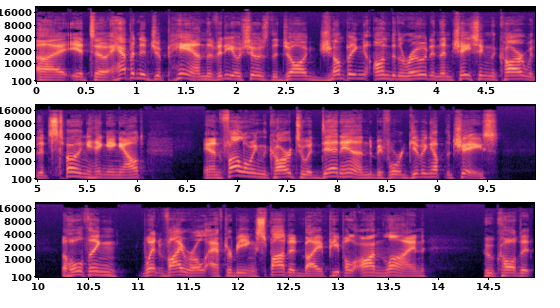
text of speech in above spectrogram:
Uh, it uh, happened in Japan. The video shows the dog jumping onto the road and then chasing the car with its tongue hanging out and following the car to a dead end before giving up the chase. The whole thing went viral after being spotted by people online who called it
